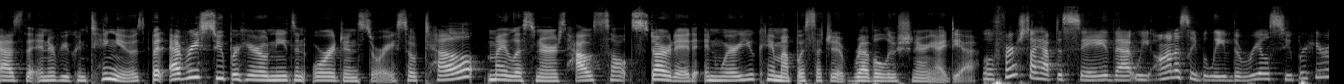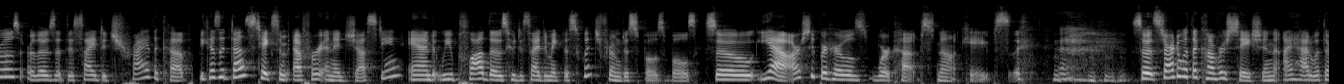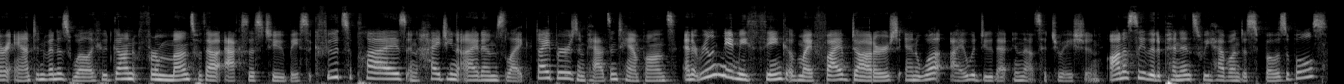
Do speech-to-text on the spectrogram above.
as the interview continues. But every superhero needs an origin story. So tell my listeners how Saalt started and where you came up with such a revolutionary idea. Well, first I have to say that we honestly believe the real superheroes are those that decide to try the cup because it does take some effort and adjusting, and we applaud those who decide to make the switch from disposables. So, yeah, our superheroes wear cups, not capes. so it started with a conversation I had with our aunt in Venezuela who'd gone for months without access to basic food supplies and hygiene items like diapers and pads and tampons, and it really made me think of my five daughters and what I would do that in that situation. Honestly, the dependence we have on disposables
